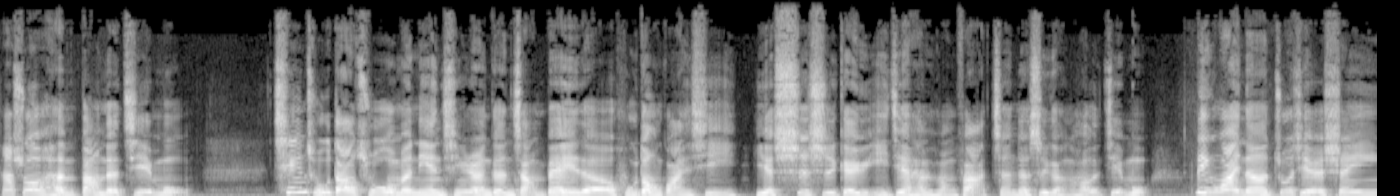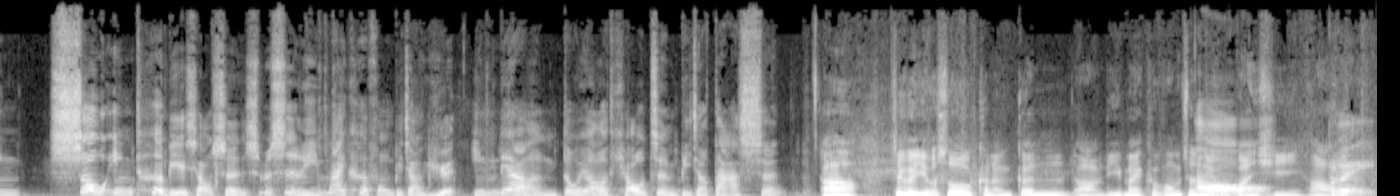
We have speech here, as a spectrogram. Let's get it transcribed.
他说很棒的节目，清楚道出我们年轻人跟长辈的互动关系，也适时给予意见和方法，真的是个很好的节目。另外呢，朱姐的声音收音特别小声，是不是离麦克风比较远，音量都要调整比较大声？啊，这个有时候可能跟啊离麦克风真的有关系、啊。对，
